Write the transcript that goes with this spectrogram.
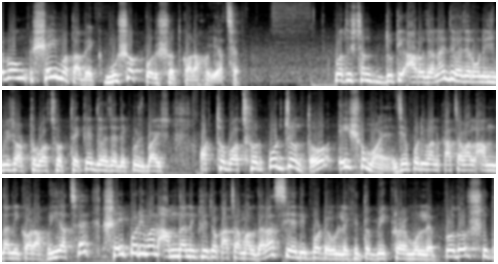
এবং সেই মোতাবেক মূসক পরিশোধ করা হইয়াছে। প্রতিষ্ঠান দুটি আরও জানায়, দুই হাজার উনিশ বিশ অর্থ বছর থেকে দুই হাজার একুশ বাইশ অর্থ বছর পর্যন্ত এই সময়ে যে পরিমাণ কাঁচামাল আমদানি করা হইয়াছে, সেই পরিমাণ আমদানিকৃত কাঁচামাল দ্বারা সিএ রিপোর্টে উল্লেখিত বিক্রয় মূল্যে প্রদর্শিত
